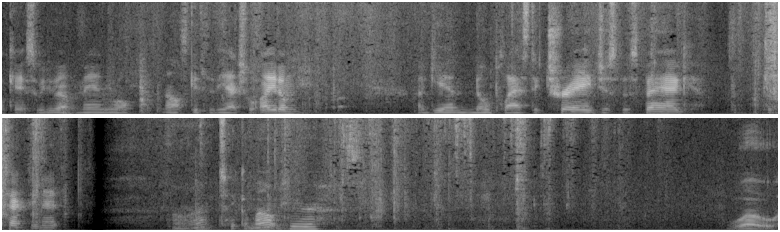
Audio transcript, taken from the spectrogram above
okay, so we do have a manual. Now let's get to the actual item. Again, no plastic tray, just this bag protecting it. Alright, take them out here. Whoa.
